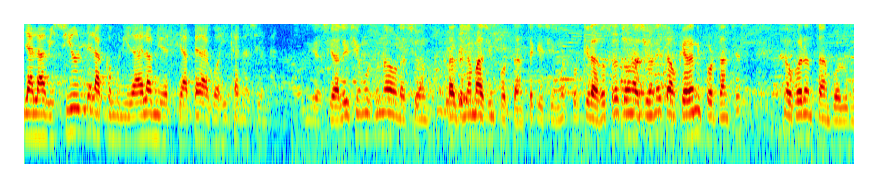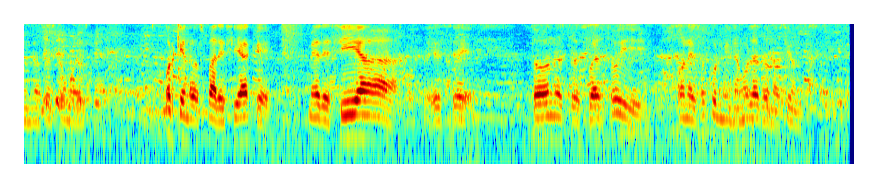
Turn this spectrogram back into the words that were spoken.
y a la visión de la comunidad de la Universidad Pedagógica Nacional. A la universidad le hicimos una donación, tal vez la más importante que hicimos, porque las otras donaciones, aunque eran importantes, no fueron tan voluminosas como esta, porque nos parecía que merecía ese, todo nuestro esfuerzo y con eso culminamos las donaciones.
